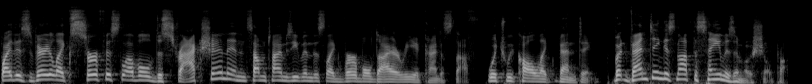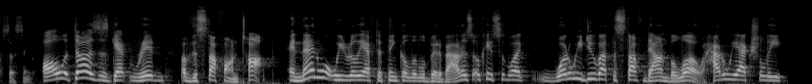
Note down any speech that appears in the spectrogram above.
by this very like surface level distraction and sometimes even this like verbal diarrhea kind of stuff, which we call like venting. But venting is not the same as emotional processing. All it does is get rid of the stuff on top. And then what we really have to think a little bit about is okay, so like, what do we do about the stuff down below? How do we actually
